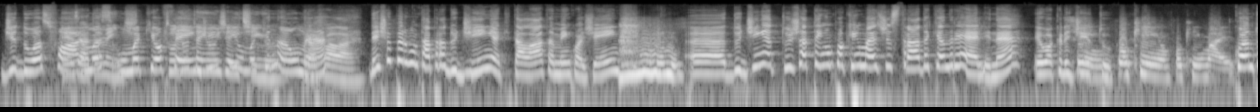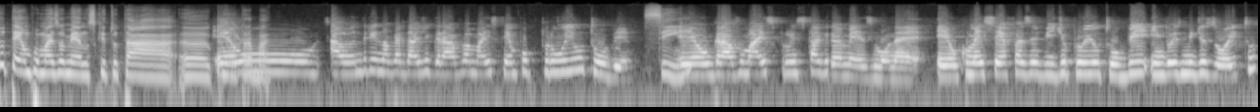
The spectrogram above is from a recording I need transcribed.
de duas formas, Exatamente. uma que ofende um e uma que não, né? Falar. Deixa eu perguntar pra Dudinha, que tá lá também com a gente. uh, Dudinha, tu já tem um pouquinho mais de estrada que a Andriele, né? Eu acredito. Sim, um pouquinho, um pouquinho mais. Quanto tempo, mais ou menos, que tu tá uh, com eu... o trabalho? A Andri, na verdade, grava mais tempo pro YouTube. Sim. Eu gravo mais pro Instagram mesmo, né? Eu comecei a fazer vídeo pro YouTube em 2018.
